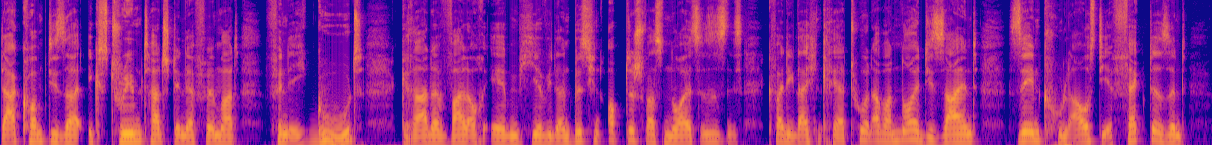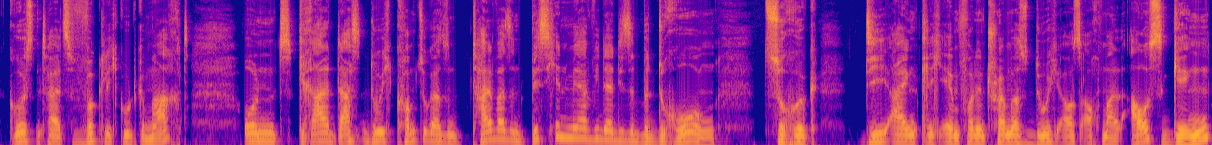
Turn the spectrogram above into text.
Da kommt dieser Extreme Touch, den der Film hat, finde ich gut. Gerade weil auch eben hier wieder ein bisschen optisch was Neues ist. Es ist quasi die gleichen Kreaturen, aber neu designt, sehen cool aus. Die Effekte sind größtenteils wirklich gut gemacht. Und gerade das durch kommt sogar so teilweise ein bisschen mehr wieder diese Bedrohung zurück, die eigentlich eben von den Tremors durchaus auch mal ausging.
